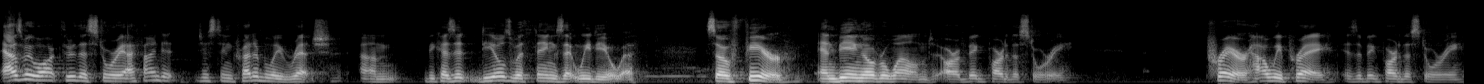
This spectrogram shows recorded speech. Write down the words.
as we walk through this story, I find it just incredibly rich um, because it deals with things that we deal with. So, fear and being overwhelmed are a big part of the story. Prayer, how we pray, is a big part of the story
